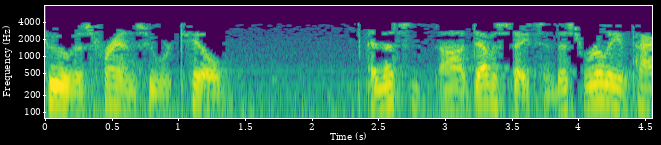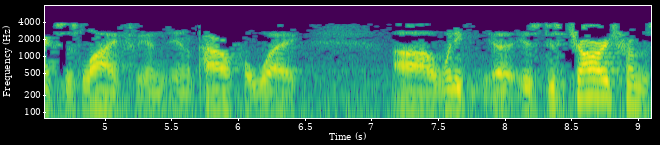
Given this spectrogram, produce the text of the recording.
two of his friends who were killed. And this uh, devastates him. This really impacts his life in, in a powerful way. Uh, when he uh, is discharged from the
